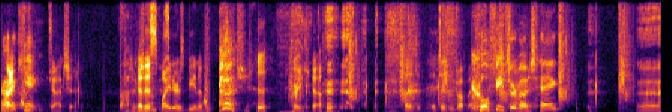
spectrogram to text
God, right I can't. click. Gotcha. auto Yeah, this spider is being a bitch. there we go. but it, it didn't drop anything. Cool feature, Mojang. Uh,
